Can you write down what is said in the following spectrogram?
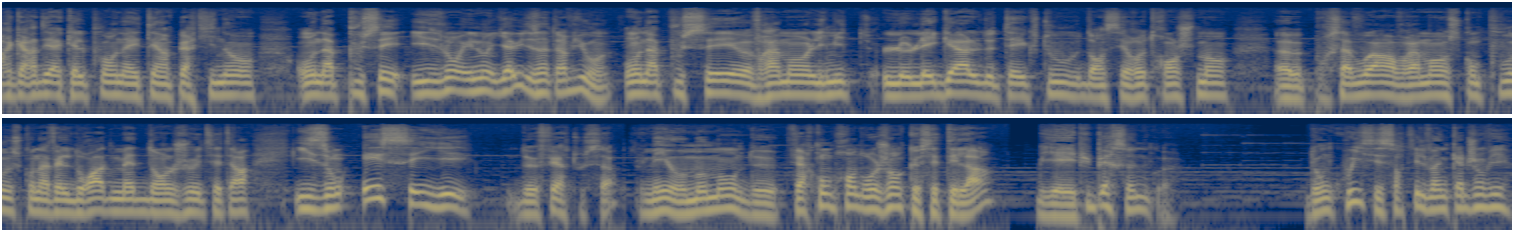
Regardez à quel point on a été impertinent. On a poussé, ils il y a eu des interviews, hein. on a poussé euh, vraiment limite le légal de Take-Two dans ses retranchements euh, pour savoir vraiment ce qu'on ce qu'on avait le droit de mettre dans le jeu, etc. Ils ont essayé de faire tout ça, mais au moment de faire comprendre aux gens que c'était là, il n'y avait plus personne quoi. Donc oui, c'est sorti le 24 janvier.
